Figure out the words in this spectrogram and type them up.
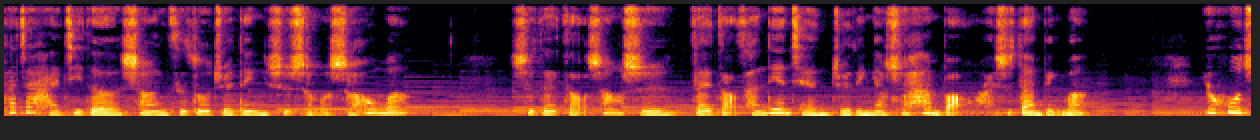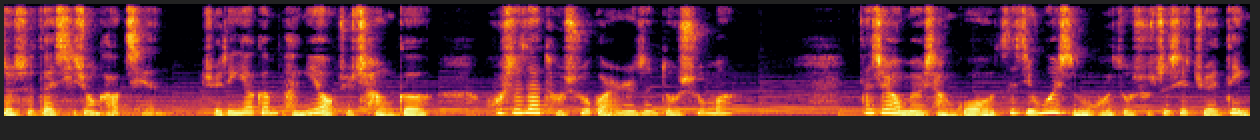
大家还记得上一次做决定是什么时候吗？是在早上时，在早餐店前决定要吃汉堡还是蛋饼吗？又或者是在期中考前决定要跟朋友去唱歌，或是在图书馆认真读书吗？大家有没有想过自己为什么会做出这些决定？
